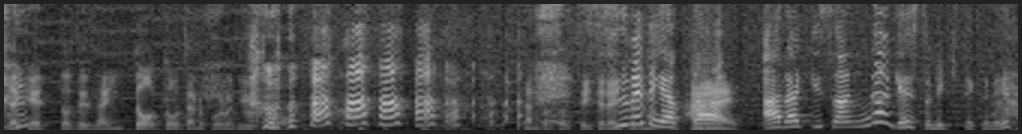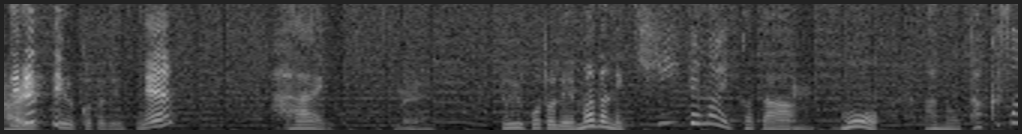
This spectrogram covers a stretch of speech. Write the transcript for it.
ジャケットデザインとトータルプロデュースを担当させていただいてすす。べてやったはい。荒木さんがゲストに来てくれてはいるっていうことですね。はい。ということでまだね聞いてない方うんも、あのたくさ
